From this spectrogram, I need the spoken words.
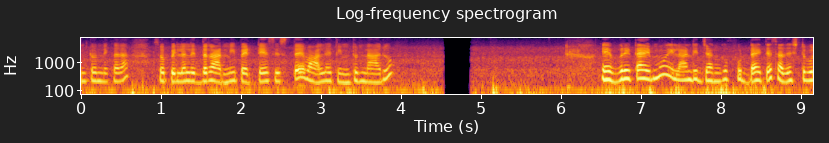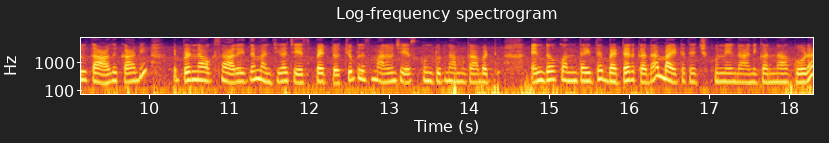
ఉంటుంది కదా. సో పిల్లలిద్దరూ అన్నీ పెట్టేసి ఇస్తే వాళ్ళే తింటున్నారు. ఎవ్రీ టైము ఇలాంటి జంక్ ఫుడ్ అయితే సజెస్టబుల్ కాదు కానీ ఎప్పుడన్నా ఒకసారి అయితే మంచిగా చేసి పెట్టవచ్చు ప్లస్ మనం చేసుకుంటున్నాం కాబట్టి ఎంతో కొంత అయితే బెటర్ కదా బయట తెచ్చుకునే దానికన్నా కూడా.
